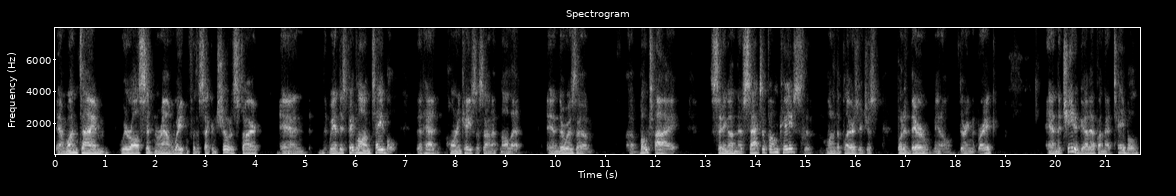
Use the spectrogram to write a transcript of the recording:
and one time we were all sitting around waiting for the second show to start and we had this big long table that had horn cases on it and all that and there was a, a bow tie sitting on the saxophone case that one of the players had just put it there you know during the break and the cheetah got up on that table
